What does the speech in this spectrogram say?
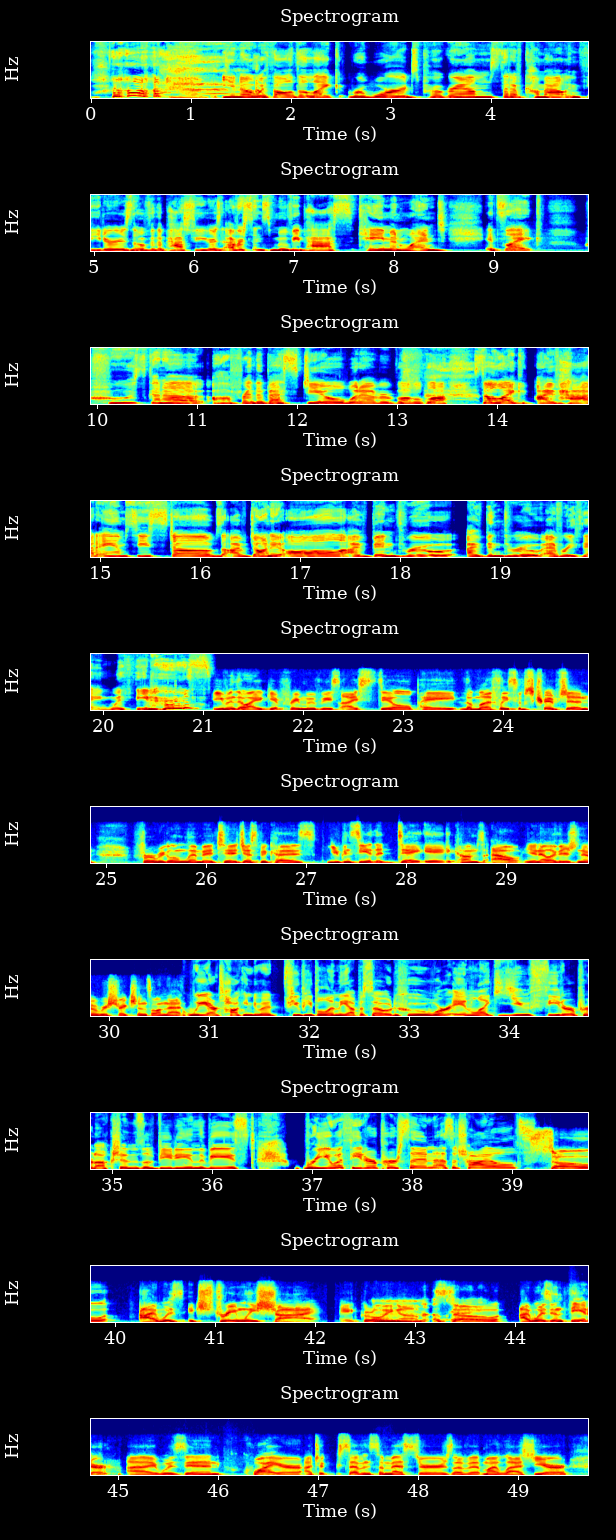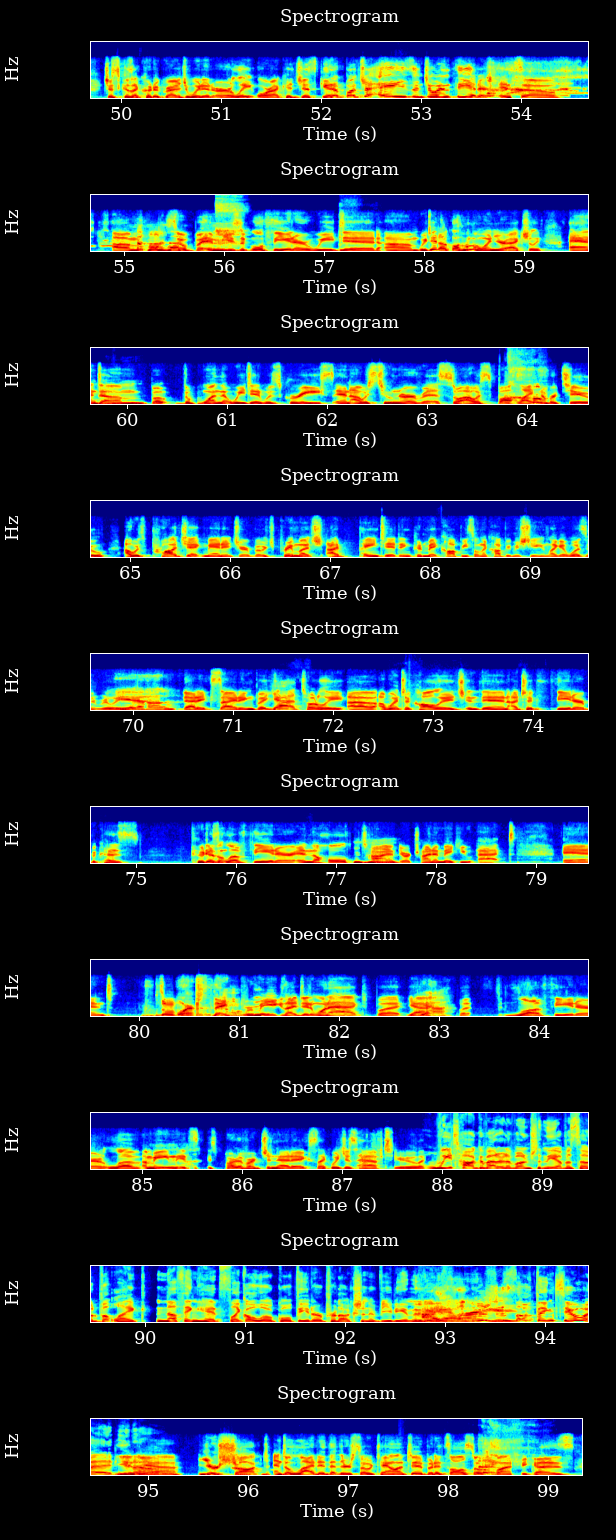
you know, with all the like rewards programs that have come out in theaters over the past few years, ever since Movie Pass came and went, it's like, who's gonna offer the best deal, whatever, blah, blah, blah. so like I've had AMC stubs, I've done it all. I've been through I've been through everything with theaters. Even though I get free movies, I still pay the monthly subscription for Regal Unlimited just because you can see it the day it comes out. You know, like there's no restrictions on that. We are talking to a few people in the episode who were in like youth theater productions of Beauty and the Beast. Were you a theater person as a child? So I was extremely shy growing Mm, up. So I was in theater. I was in choir. I took seven semesters of it my last year just because I could have graduated early or I could just get a bunch of A's and join theater. And so um, so but in musical theater we did um, we did Oklahoma one year actually. And um, but the one that we did was Grease and I was too nervous. So I was spotlight number two. I was project manager, but which pretty much I painted and could make copies on the copy machine. Like it wasn't really Yeah. that exciting. But yeah, totally. Uh, I went to college and then I took theater because who doesn't love theater? And the whole time they were trying to make you act. And the worst thing for me because I didn't want to act. But yeah, Yeah. but love theater. Love. I mean, it's it's part of our genetics. Like we just have to. Like We talk about it a bunch in the episode, but like nothing hits like a local theater production of Beauty and the Beast. I Like, There's agree. just something to it, you know? yeah, you're shocked and delighted that they're so talented, but it's also fun because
